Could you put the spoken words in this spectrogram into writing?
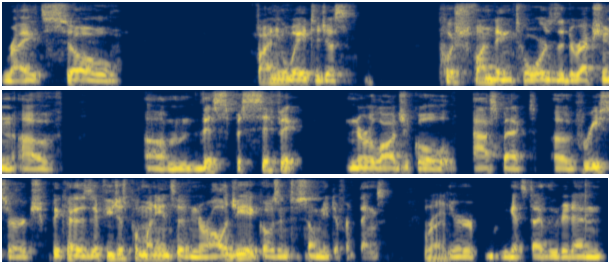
Right. So finding a way to just push funding towards the direction of um, this specific neurological aspect of research because if you just put money into neurology it goes into so many different things right your gets diluted and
